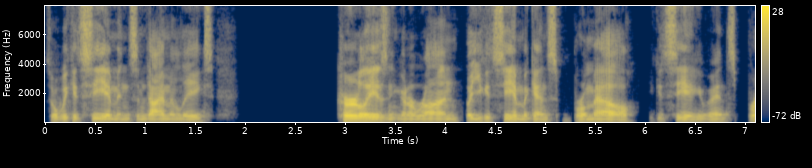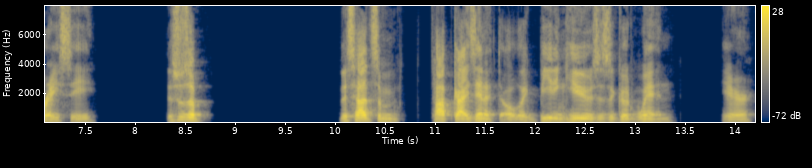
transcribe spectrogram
So we could see him in some Diamond Leagues. Kerley isn't going to run, but you could see him against Bromell. You could see him against Bracy. This was a this had some top guys in it though. Like beating Hughes is a good win here.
